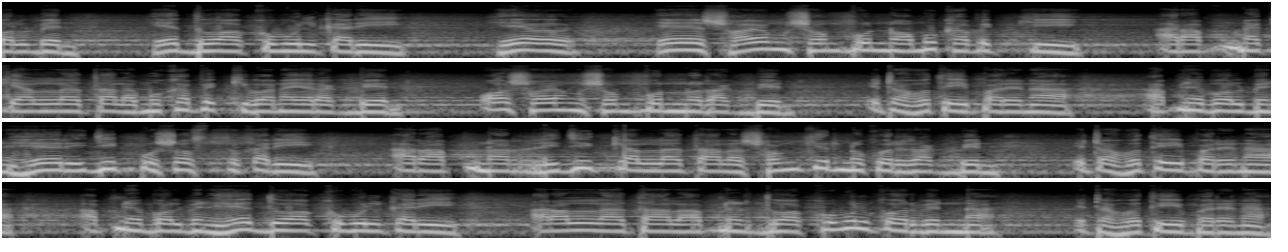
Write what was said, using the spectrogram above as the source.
বলবেন, হে দোয়া কবুলকারী, হে হে স্বয়ং সম্পূর্ণ অমুখাপেক্ষী আর আপনাকে আল্লাহ তালা মুখাপেক্ষী বানায় রাখবেন অস্বয়ং সম্পূর্ণ রাখবেন। এটা হতেই পারে না। আপনি বলবেন, হে রিজিক প্রশস্তকারী, আর আপনার রিজিককে আল্লাহ তালা সংকীর্ণ করে রাখবেন। এটা হতেই পারে না। আপনি বলবেন, হে দোয়া কবুলকারী, আর আল্লাহ তালা আপনার দোয়া কবুল করবেন না। এটা হতেই পারে না।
